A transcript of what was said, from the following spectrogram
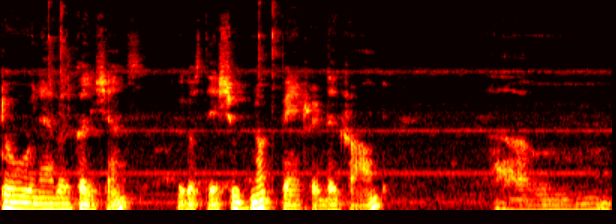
to enable collisions because they should not penetrate the ground. Um,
